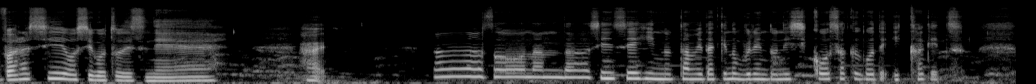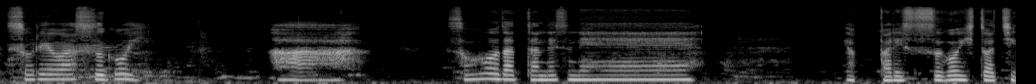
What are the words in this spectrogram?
晴らしいお仕事ですね。はい。ああ、そうなんだ。新製品のためだけのブレンドに試行錯誤で1ヶ月。それはすごい。はあ、そうだったんですね。やっぱりすごい人は違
